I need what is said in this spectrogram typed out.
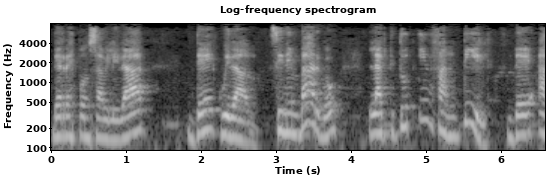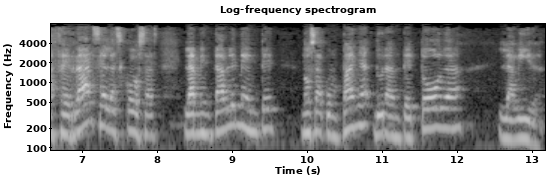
de responsabilidad, de cuidado. Sin embargo, la actitud infantil de aferrarse a las cosas lamentablemente nos acompaña durante toda la vida.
